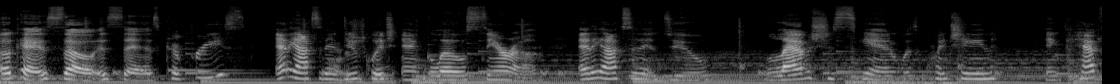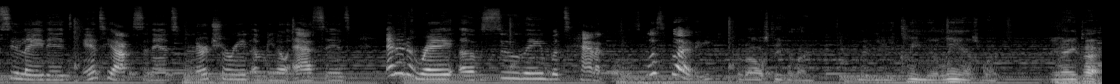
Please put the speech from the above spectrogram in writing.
Okay, so it says Caprice Antioxidant oh, Dew Quench and Glow Serum. Antioxidant Dew lavishes skin with quenching encapsulated antioxidants, nurturing amino acids, and an array of soothing botanicals. What's funny? Because I was thinking like maybe you need to clean your lens, but it ain't that.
